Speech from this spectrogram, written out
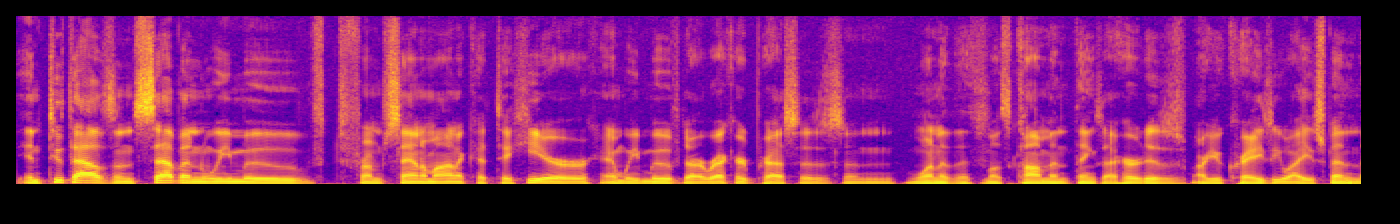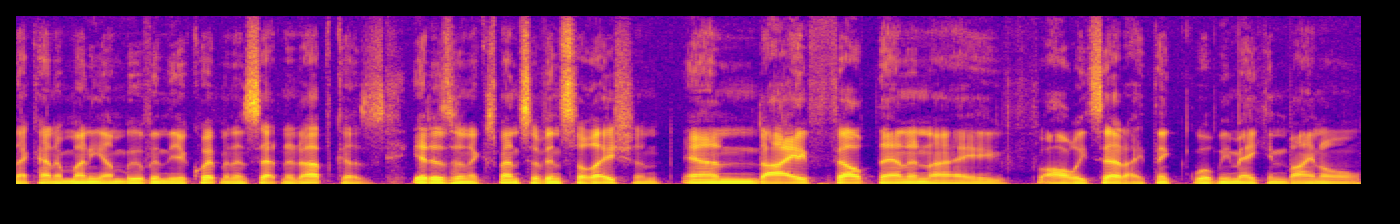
In 2007, we moved from Santa Monica to here and we moved our record presses. And one of the most common things I heard is, Are you crazy? Why are you spending that kind of money on moving the equipment and setting it up? Because it is an expensive installation. And I felt then, and I always said, I think we'll be making vinyl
